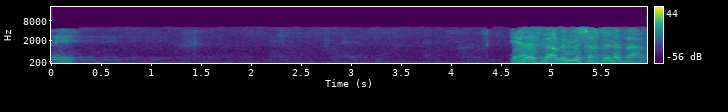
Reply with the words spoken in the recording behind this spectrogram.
إيه. هذا في بعض النسخ دون بعض.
